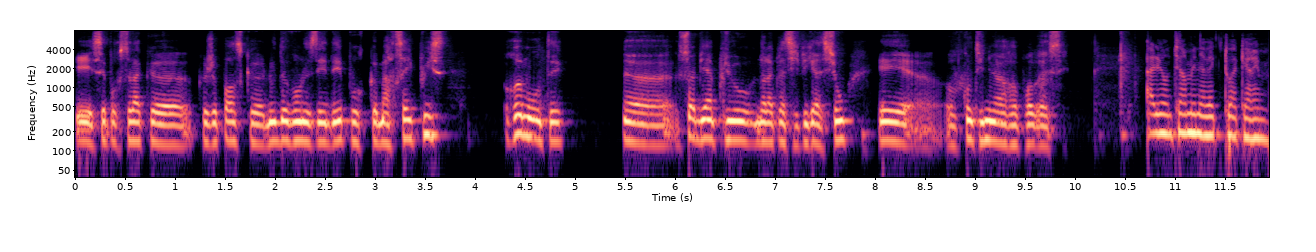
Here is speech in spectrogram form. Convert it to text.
et c'est pour cela que, je pense que nous devons les aider pour que Marseille puisse remonter, soit bien plus haut dans la classification et continuer à reprogresser. Allez, on termine avec toi, Karim.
